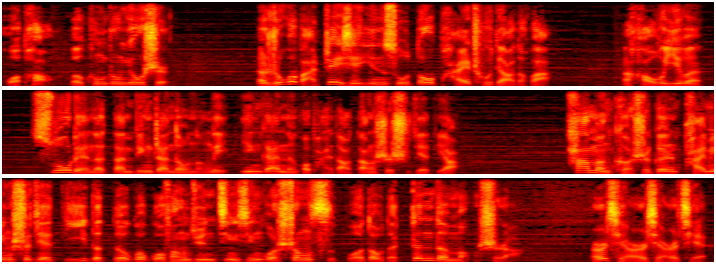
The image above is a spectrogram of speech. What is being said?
火炮和空中优势。那如果把这些因素都排除掉的话，那毫无疑问。苏联的单兵战斗能力应该能够排到当时世界第二，他们可是跟排名世界第一的德国国防军进行过生死搏斗的真的猛士啊！而且，而且，而且，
